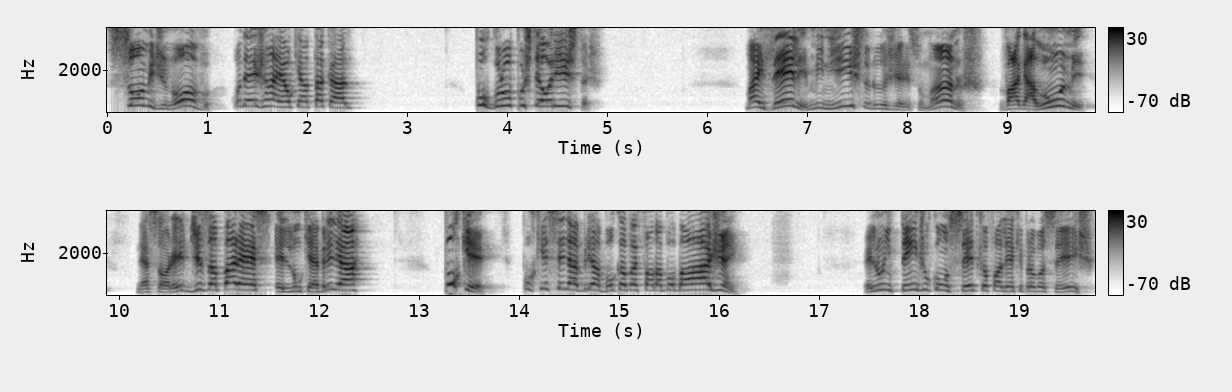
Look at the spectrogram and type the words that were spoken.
some de novo quando é Israel que é atacado por grupos terroristas. Mas ele, ministro dos Direitos Humanos, vagalume, nessa hora ele desaparece, ele não quer brilhar. Por quê? Porque se ele abrir a boca vai falar bobagem. Ele não entende o conceito que eu falei aqui para vocês.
